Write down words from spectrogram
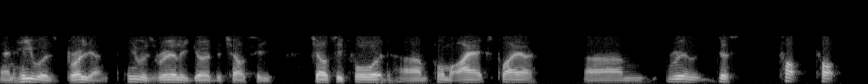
and he was brilliant. He was really good. The Chelsea Chelsea forward, um, former Ajax player, um, really just top top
